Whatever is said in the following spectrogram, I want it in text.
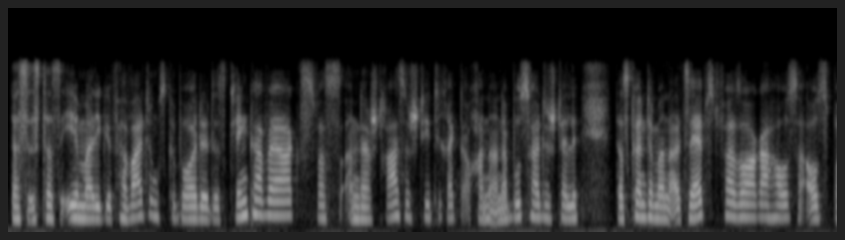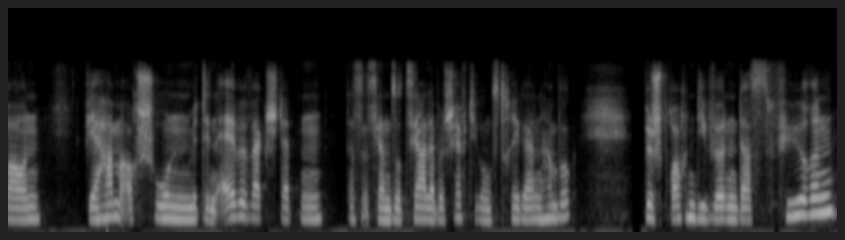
Das ist das ehemalige Verwaltungsgebäude des Klinkerwerks, was an der Straße steht, direkt auch an einer Bushaltestelle. Das könnte man als Selbstversorgerhaus ausbauen. Wir haben auch schon mit den Elbewerkstätten das ist ja ein sozialer Beschäftigungsträger in Hamburg, besprochen, die würden das führen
